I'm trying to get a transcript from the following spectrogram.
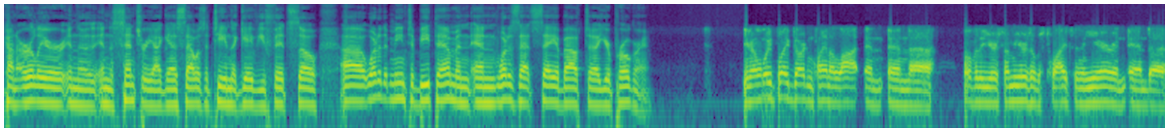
kind of earlier in the in the century, I guess that was a team that gave you fits. So, uh, what did it mean to beat them, and and what does that say about uh, your program? You know, we played Garden Plain a lot, and and uh, over the years. Some years it was twice in a year, and and uh,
